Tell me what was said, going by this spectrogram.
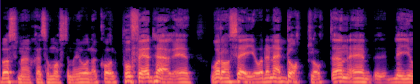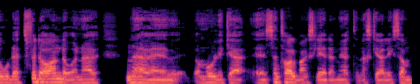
börsmänniska så måste man ju hålla koll på Fed här, eh, vad de säger. Och den här dotplotten eh, blir ordet för dagen då när, när eh, de olika eh, centralbanksledamöterna ska liksom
